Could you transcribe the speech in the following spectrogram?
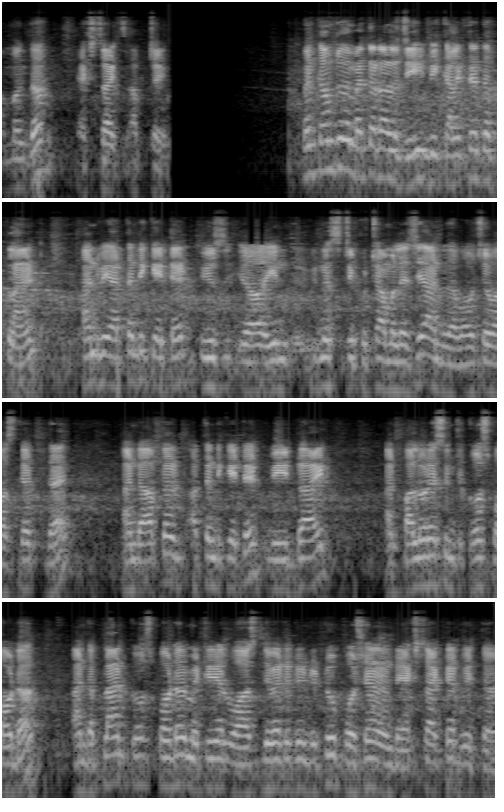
among the extracts obtained. When come to the methodology, we collected the plant and we authenticated use, uh, in University Putra Malaysia and the voucher was kept there and after authenticated we dried and pulverized into coarse powder and the plant coarse powder material was divided into two portions and extracted with uh,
